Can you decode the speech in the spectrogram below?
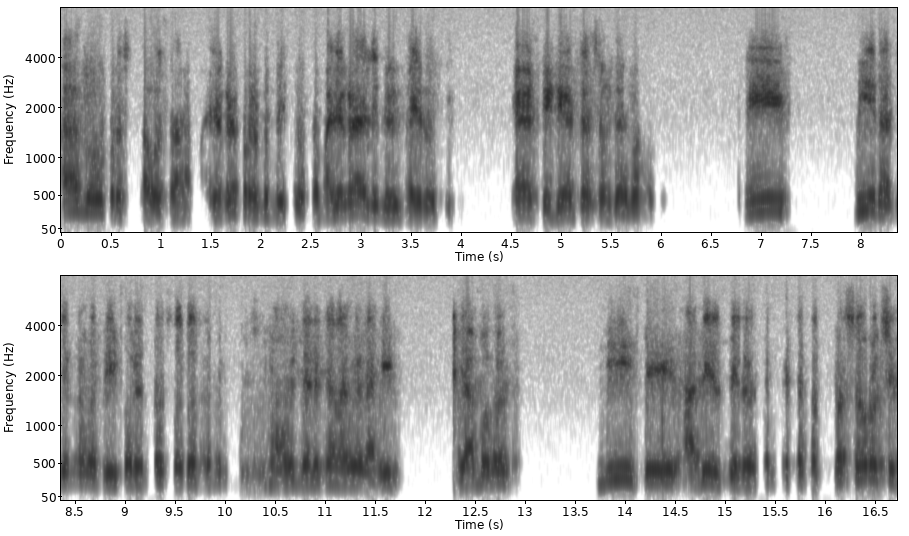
हा जो प्रस्ताव होता हा माझ्याकडे प्रलंबित होता माझ्याकडे आलेली फाईल होती या टीडीआरच्या संदर्भामध्ये. आणि मी राजीनामा देईपर्यंत सदर महाविद्यालयाच्या नावे राहील याबाबत मी ते आदेश दिले होते त्याच्या हक्क संरक्षित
